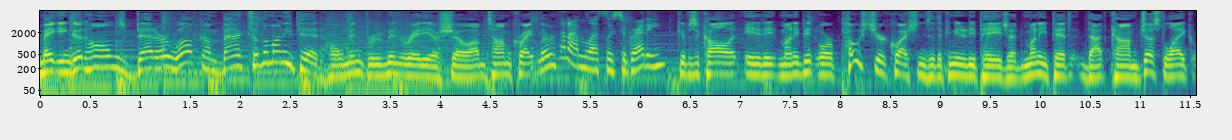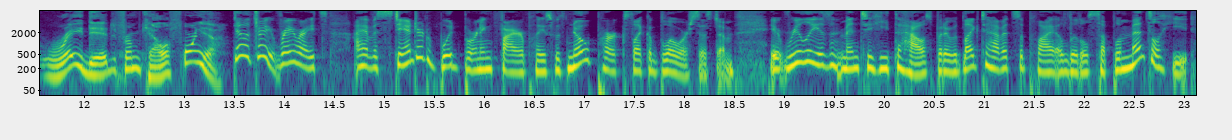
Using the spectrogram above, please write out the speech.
Making good homes better. Welcome back to the Money Pit Home Improvement Radio Show. I'm Tom Kraeutler. And I'm Leslie Segrete. Give us a call at 888 Money Pit or post your questions to the community page at moneypit.com, just like Ray did from California. Yeah, that's right. Ray writes, I have a standard wood burning fireplace with no perks like a blower system. It really isn't meant to heat the house, but I would like to have it supply a little supplemental heat.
